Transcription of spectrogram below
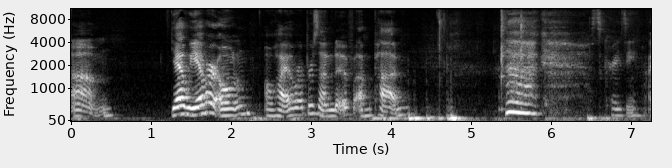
Um, yeah, we have our own Ohio representative on the pod. It's crazy. I,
